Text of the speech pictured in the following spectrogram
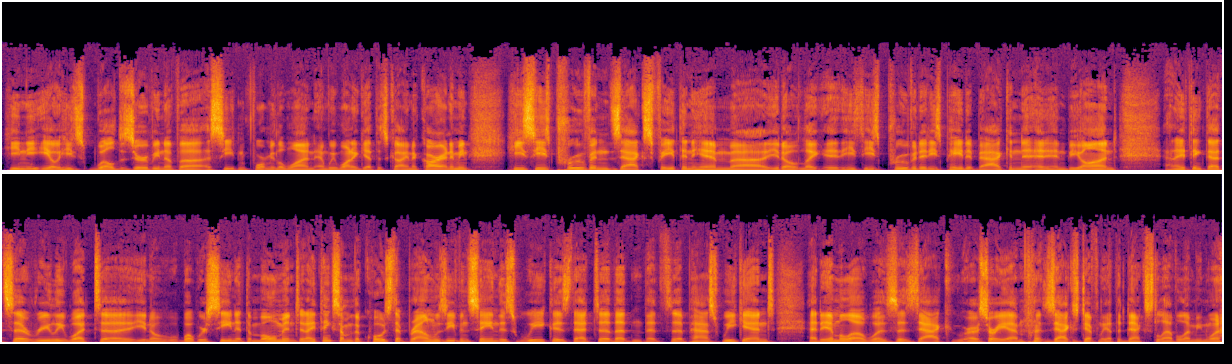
He you know he's well deserving of a, a seat in Formula One, and we want to get this guy in a car. And I mean he's he's proven Zak's faith in him. Uh, you know, like it, he's he's proven it. He's paid it back and and, and beyond. And I think that's uh, really what uh, you know what we're seeing at the moment. And I think some of the quotes that Brown was even saying this week is that uh, that that uh, past weekend at Imola was uh, Zak. Or, sorry, um, Zak's definitely at the next level. I mean, one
